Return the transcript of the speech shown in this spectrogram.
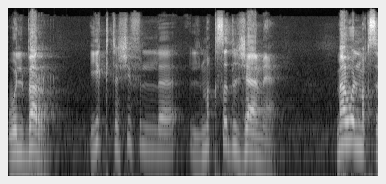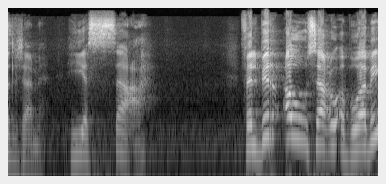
والبر يكتشف المقصد الجامع. ما هو المقصد الجامع؟ هي الساعة. فالبر أوسع أبواب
